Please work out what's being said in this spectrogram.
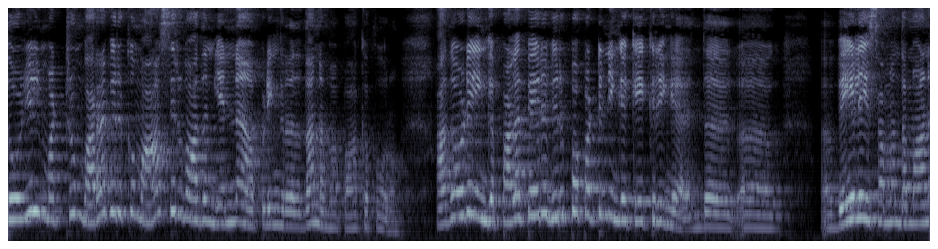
தொழில் மற்றும் வரவிருக்கும் ஆசிர்வாதம் என்ன அப்படிங்கிறது தான் நம்ம பார்க்க போகிறோம் அதோடு இங்கே பல பேர் விருப்பப்பட்டு நீங்கள் கேட்குறீங்க இந்த வேலை சம்பந்தமான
